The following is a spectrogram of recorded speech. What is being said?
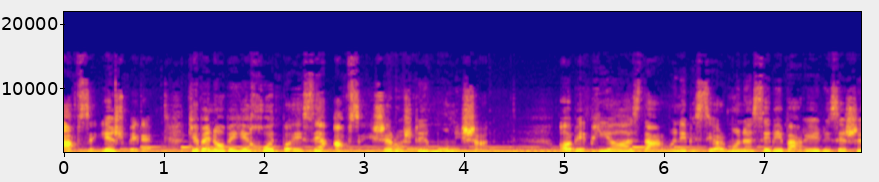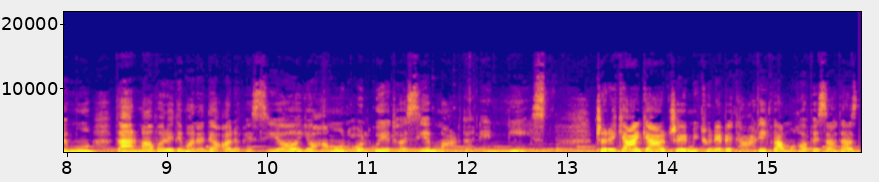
افزایش بده که به نوبه خود باعث افزایش رشد مو میشن. آب پیاز درمان بسیار مناسبی برای ریزش مو در مواردی مانند آلوپسیا یا همون الگوی تاسی مردانه نیست. چرا که اگرچه می‌تونه به تحریک و محافظت از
